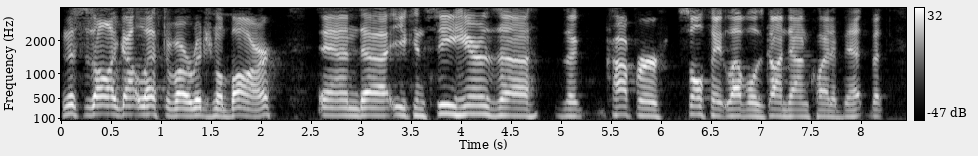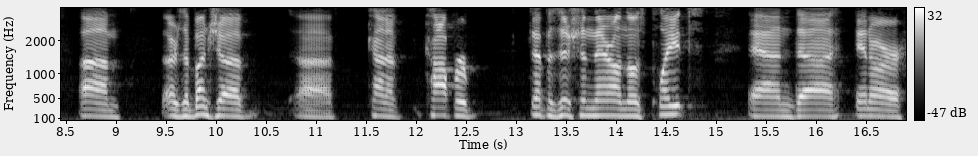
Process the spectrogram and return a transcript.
And this is all I've got left of our original bar. And uh, you can see here the, the copper sulfate level has gone down quite a bit, but um, there's a bunch of uh, kind of copper deposition there on those plates. And uh, in our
